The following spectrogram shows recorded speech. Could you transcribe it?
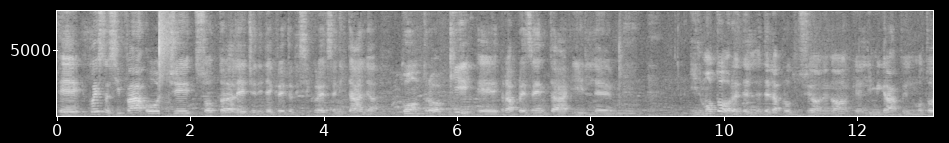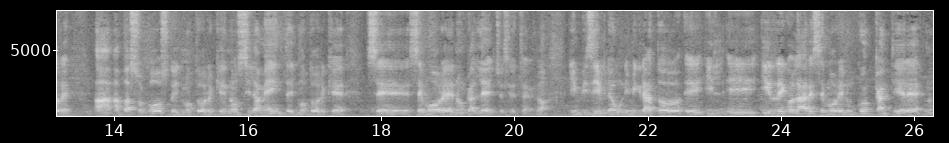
E questo si fa oggi sotto la legge di decreto di sicurezza in Italia contro chi eh, rappresenta il, ehm, il motore del, della produzione, no? che è l'immigrato, il motore a, a, basso costo, il motore che non si lamenta, il motore che se, se muore non galleggia, cioè, no? Invisibile. Un immigrato eh, eh, irregolare se muore in un cantiere non,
